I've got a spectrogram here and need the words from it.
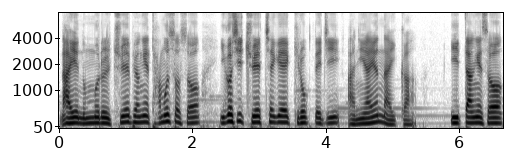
나의 눈물을 주의 병에 담으소서 이것이 주의 책에 기록되지 아니하였나이까 이 땅에서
